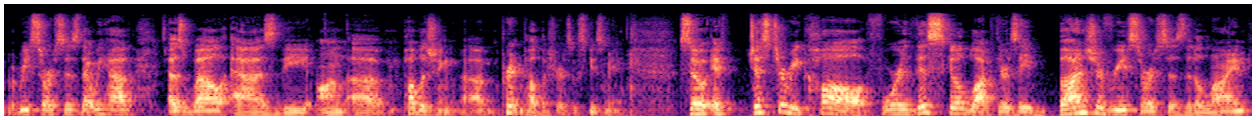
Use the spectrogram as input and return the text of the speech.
resources that we have, as well as the on uh, publishing, um, print publishers, excuse me. So if just to recall, for this skill block, there's a bunch of resources that align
